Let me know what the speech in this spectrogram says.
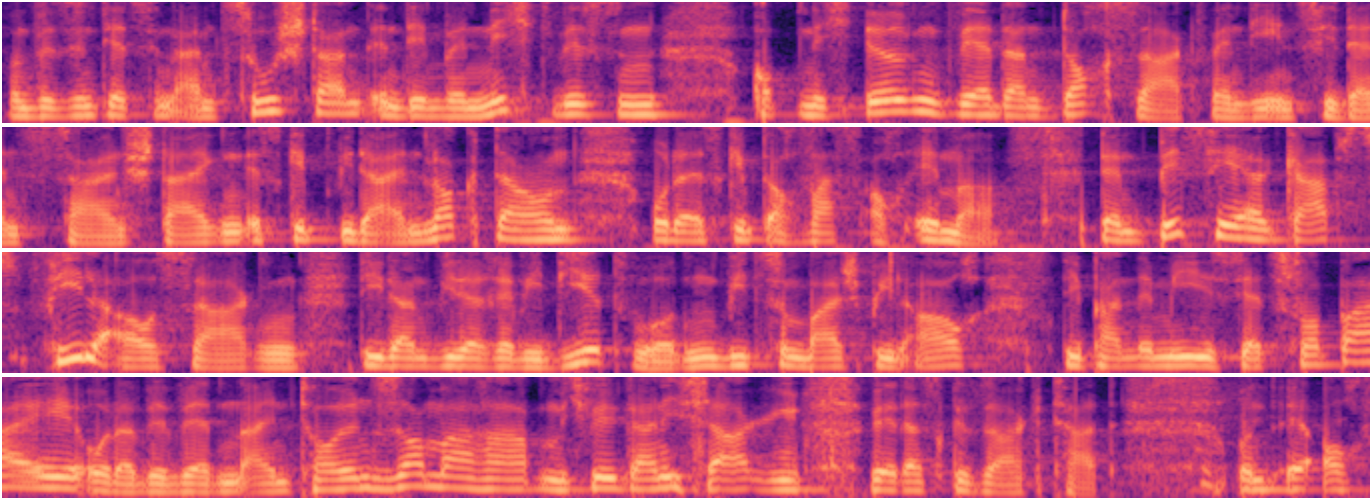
und wir sind jetzt in einem Zustand, in dem wir nicht wissen, ob nicht irgendwer dann doch sagt, wenn die Inzidenzzahlen steigen, es gibt wieder ein Lockdown oder es gibt auch was auch immer. Denn bisher gab es viele Aussagen, die dann wieder revidiert wurden, wie zum Beispiel auch, die Pandemie ist jetzt vorbei oder wir werden einen tollen Sommer haben. Ich will gar nicht sagen, wer das gesagt hat. Und äh, auch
